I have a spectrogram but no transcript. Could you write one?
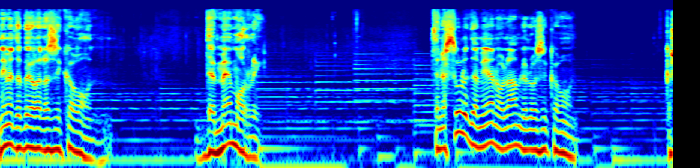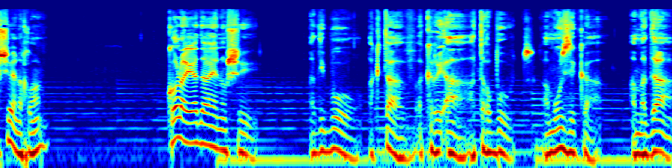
אני מדבר על הזיכרון, The Memory. תנסו לדמיין עולם ללא זיכרון. קשה, נכון? כל הידע האנושי, הדיבור, הכתב, הקריאה, התרבות, המוזיקה, המדע,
